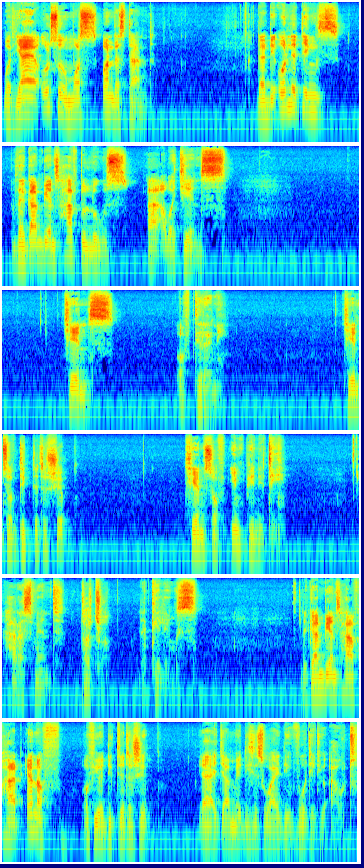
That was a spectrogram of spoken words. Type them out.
But Yahya also must understand that the only things the Gambians have to lose are our chains. Chains of tyranny, chains of dictatorship, chains of impunity, harassment, torture, the killings. The Gambians have had enough of your dictatorship. Yeah, Jammeh, this is why they voted you out.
